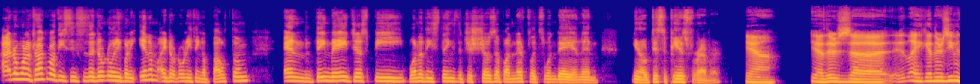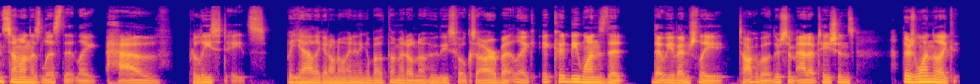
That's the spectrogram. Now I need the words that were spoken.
I don't want to talk about these things because I don't know anybody in them. I don't know anything about them, and they may just be one of these things that just shows up on Netflix one day and then you know disappears forever. Yeah. Yeah, there's uh like and there's even some on this list that like have release dates. But yeah, like I don't know anything about them. I don't know who these folks are, but like it could be ones that that we eventually talk about. There's some adaptations. There's one like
